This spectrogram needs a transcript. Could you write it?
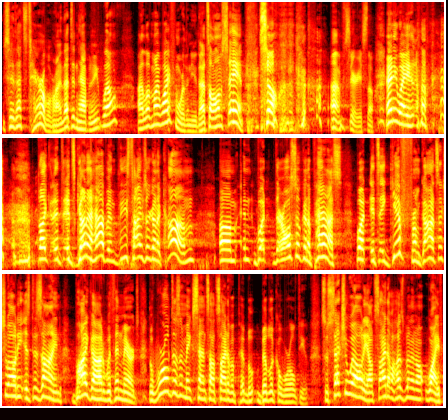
You say, that's terrible, Brian. That didn't happen to me. Well, I love my wife more than you. That's all I'm saying. So, I'm serious though. Anyway, like it, it's gonna happen. These times are gonna come, um, and but they're also gonna pass but it's a gift from God. Sexuality is designed by God within marriage. The world doesn't make sense outside of a biblical worldview. So, sexuality outside of a husband and a wife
